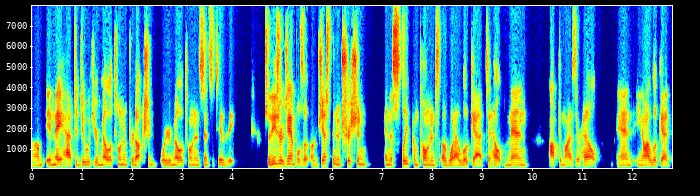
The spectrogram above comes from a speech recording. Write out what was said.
Um, it may have to do with your melatonin production or your melatonin sensitivity. So these are examples of, of just the nutrition and the sleep components of what I look at to help men optimize their health. And you know, I look at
